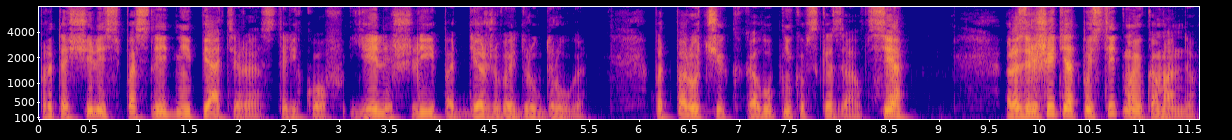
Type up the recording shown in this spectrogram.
протащились последние пятеро стариков, еле шли, поддерживая друг друга. Подпоручик Колупников сказал, «Все, Разрешите отпустить мою команду?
